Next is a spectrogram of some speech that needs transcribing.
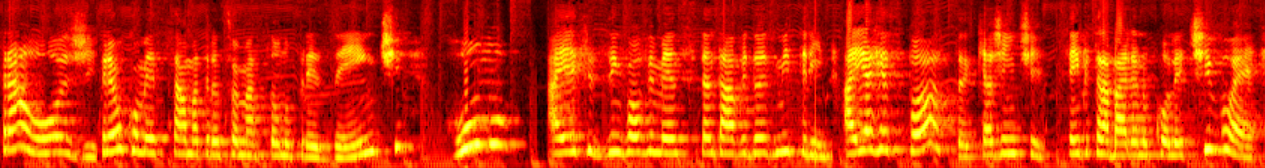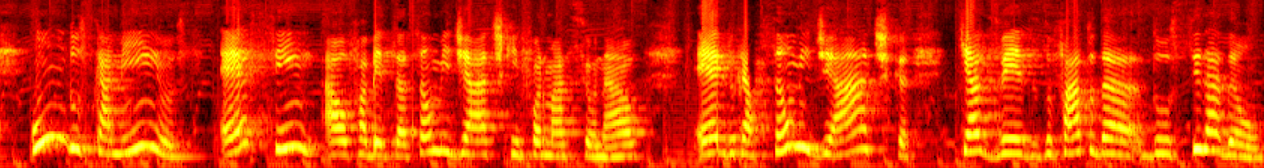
para hoje? Para eu começar uma transformação no presente, rumo a esse desenvolvimento sustentável em 2030? Aí a resposta que a gente sempre trabalha no coletivo é: um dos caminhos é sim a alfabetização midiática informacional, é a educação midiática que às vezes o fato da, do cidadão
